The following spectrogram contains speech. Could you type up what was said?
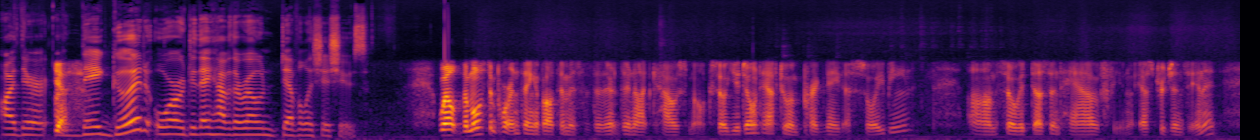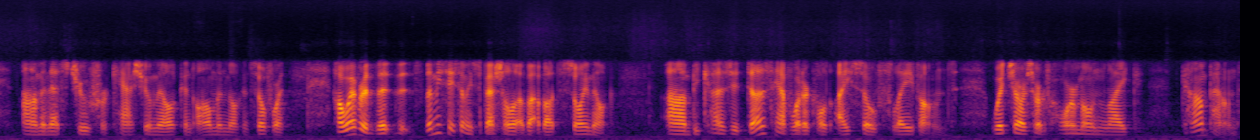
Are there Yes. are they good or do they have their own devilish issues? Well, the most important thing about them is that they're, they're not cow's milk, so you don't have to impregnate a soybean. Um, so it doesn't have you know estrogens in it. um, and that's true for cashew milk and almond milk and so forth. However, the, the, let me say something special about, about soy milk um, because it does have what are called isoflavones, which are sort of hormone-like compounds,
